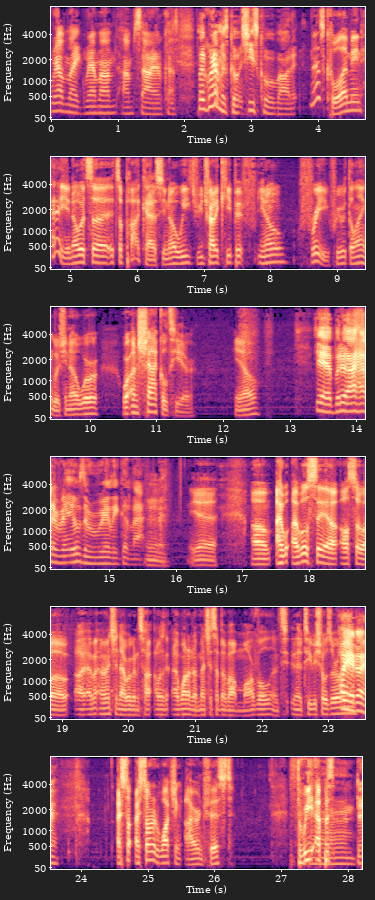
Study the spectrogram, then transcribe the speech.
Grandma, I'm like, Grandma, I'm, I'm sorry, I'm cussing. But Grandma's cool. She's cool about it. That's cool. I mean, hey, you know, it's a it's a podcast. You know, we we try to keep it, you know, free, free with the language. You know, we're we're unshackled here. You know. Yeah, but I had a. It was a really good laugh. Yeah. Um, I, I will say uh, also uh, I, I mentioned that we're going to talk. I, was, I wanted to mention something about Marvel and, t- and TV shows earlier. Oh yeah, go ahead. I sta- I started watching Iron Fist. Three episodes. Go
